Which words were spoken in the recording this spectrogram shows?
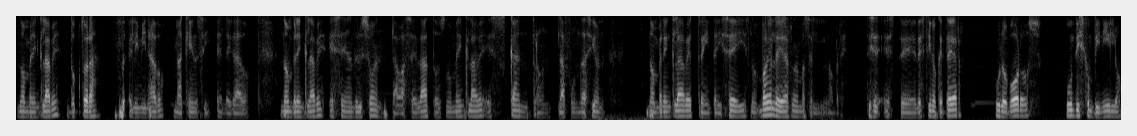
Nombre en clave, Doctora Eliminado, Mackenzie, el legado. Nombre en clave, S. Andrew Swan, la base de datos. Nombre en clave, Scantron, la fundación. Nombre en clave, 36. no- voy a leer nada más el nombre. Dice, este, Destino Keter, Uroboros, Un disco en vinilo,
